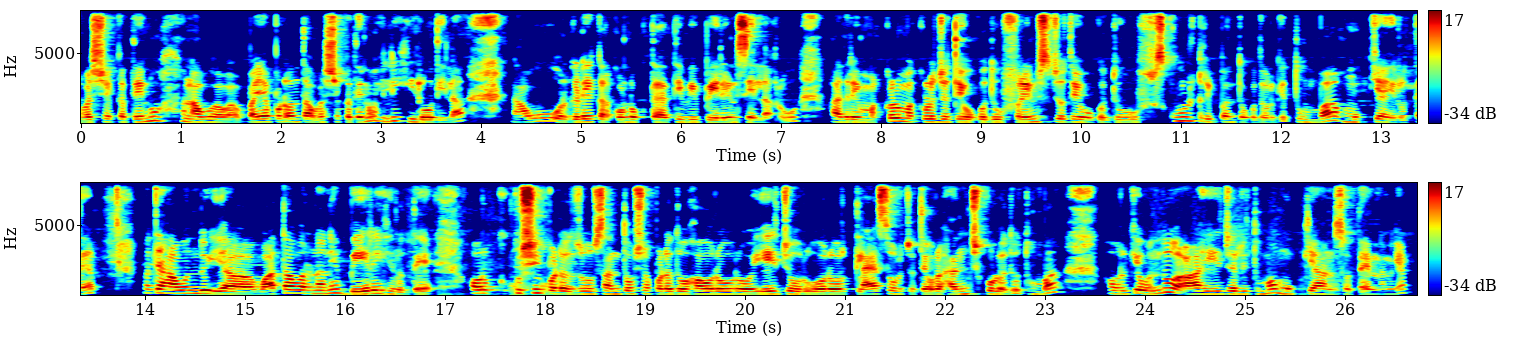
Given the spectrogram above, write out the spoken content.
ಅವಶ್ಯಕತೆಯೂ ನಾವು ಭಯ ಪಡೋವಂಥ ಅವಶ್ಯಕತೆಯೂ ಇಲ್ಲಿ ಇರೋದಿಲ್ಲ. ನಾವು ಹೊರಗಡೆ ಕರ್ಕೊಂಡು ಹೋಗ್ತಾ ಇರ್ತೀವಿ ಪೇರೆಂಟ್ಸ್ ಎಲ್ಲರೂ. ಆದರೆ ಮಕ್ಕಳು ಮಕ್ಕಳ ಜೊತೆ ಹೋಗೋದು ಫ್ರೆಂಡ್ಸ್ ಜೊತೆ ಹೋಗೋದು ಸ್ಕೂಲ್ ಟ್ರಿಪ್ ಅಂತ ಹೋಗೋದವ್ರಿಗೆ ತುಂಬ ಮುಖ್ಯ ಇರುತ್ತೆ. ಮತ್ತು ಆ ಒಂದು ವಾತಾವರಣವೇ ಬೇರೆ ಇರುತ್ತೆ. ಅವ್ರ ಖುಷಿ ಪಡೋದು, ಸಂತೋಷ ಪಡೋದು, ಅವ್ರವ್ರ ಏಜವರು ಅವ್ರವ್ರ ಕ್ಲಾಸ್ ಅವ್ರ ಜೊತೆ ಅವರು ಹಂಚ್ಕೊಳ್ಳೋದು ತುಂಬ ಅವ್ರಿಗೆ ಒಂದು ಆ ಏಜಲ್ಲಿ ತುಂಬ ಮುಖ್ಯ ಅನಿಸುತ್ತೆ ನನಗೆ.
